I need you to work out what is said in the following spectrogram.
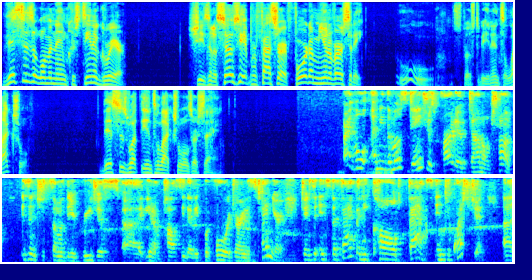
This is a woman named Christina Greer. She's an associate professor at Fordham University. Ooh, supposed to be an intellectual. This is what the intellectuals are saying. Right. Well, I mean, the most dangerous part of Donald Trump isn't just some of the egregious, uh, you know, policy that he put forward during his tenure, Jason. It's the fact that he called facts into question. Uh,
